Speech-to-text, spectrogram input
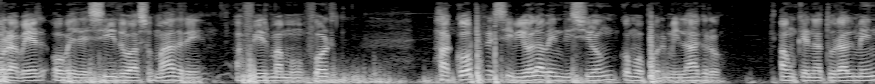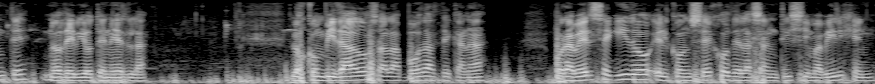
por haber obedecido a su madre, afirma Montfort. Jacob recibió la bendición como por milagro, aunque naturalmente no debió tenerla. Los convidados a las bodas de Caná, por haber seguido el consejo de la Santísima Virgen,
